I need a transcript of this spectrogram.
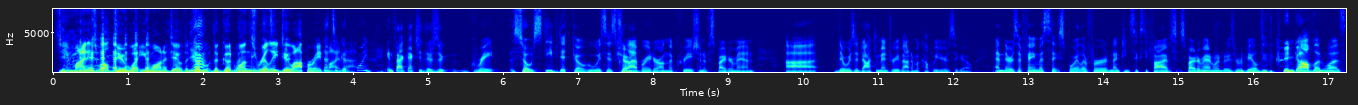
So you might as well do what you want to do. The Yeah, good the good ones really a do operate That's by a good that. point. In fact, actually, there's a great. So Steve Ditko, who was his Sure. collaborator on the creation of Spider-Man, uh, there was a documentary about him a couple years ago, and there's a famous thing, spoiler for 1965's Spider-Man when it was revealed who the Green Goblin was.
